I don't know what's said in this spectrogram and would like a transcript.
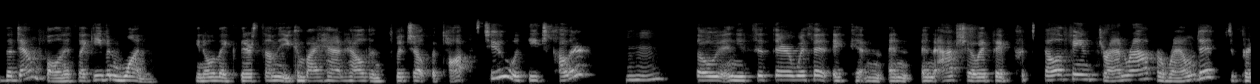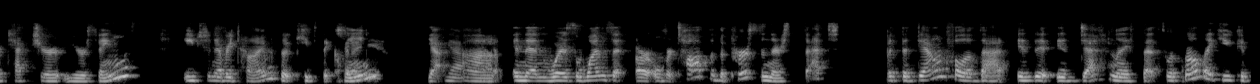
the downfall. And it's like even one, you know, like there's some that you can buy handheld and switch out the tops to with each color. Mm-hmm. So and you sit there with it, it can and and actually I would say put cellophane saran wrap around it to protect your your things each and every time so it keeps it clean. Yeah. yeah. Uh, and then whereas the ones that are over top of the person, they're set but the downfall of that is it is definitely set. So it's not like you could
